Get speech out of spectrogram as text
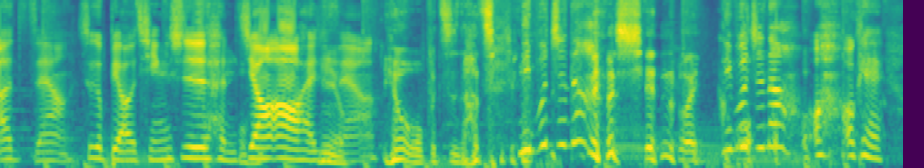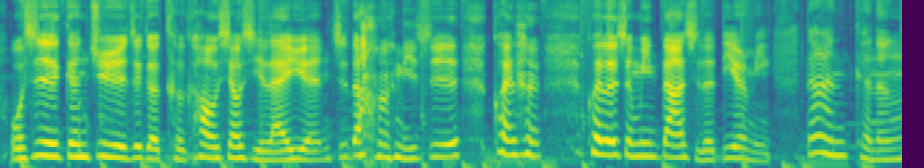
啊，怎样？这个表情是很骄傲还是怎样？因为我不知道这个，你不知道 没有先蕊，你不知道哦。OK，我是根据这个可靠消息来源知道 你是快乐快乐生命大使的第二名。当然，可能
